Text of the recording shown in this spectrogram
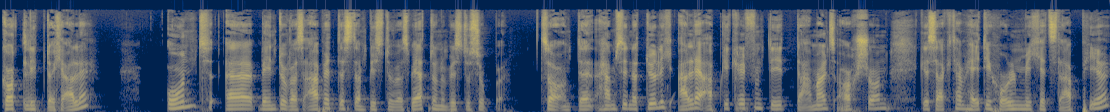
Gott liebt euch alle und äh, wenn du was arbeitest, dann bist du was wert und dann bist du super. So, und dann haben sie natürlich alle abgegriffen, die damals auch schon gesagt haben, hey, die holen mich jetzt ab hier.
